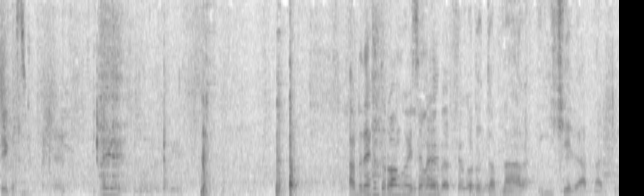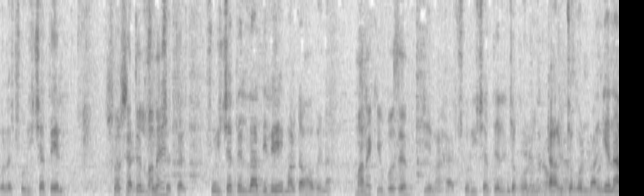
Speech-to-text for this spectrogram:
ঠিক আছে। আপনি দেখেন তো রং হয়েছে না? এটা তো আপনার ইসের আপনার কি বলে সরিষা তেল? সর্ষের তেল মানে? সরিষা তেল। সরিষা তেল না দিলে এই মালটা হবে না। মানে কি বোঝেন? যে হ্যাঁ সরিষা তেল যখন ডাল যখন ভাঙে না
